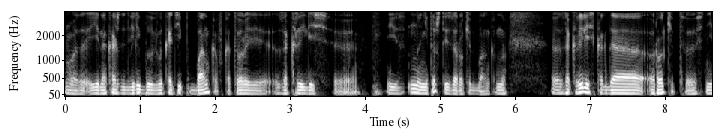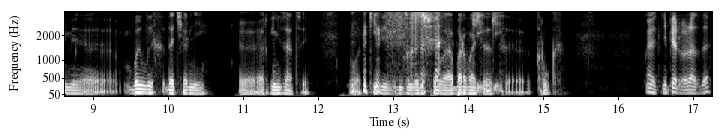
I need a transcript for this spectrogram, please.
Вот, и на каждой двери был логотип банков, которые закрылись э, из... Ну, не то, что из-за Рокетбанка, но э, закрылись, когда Рокет с ними был их дочерней организацией. Вот, Киви, видимо, решила оборвать этот круг. А это не первый раз, да?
